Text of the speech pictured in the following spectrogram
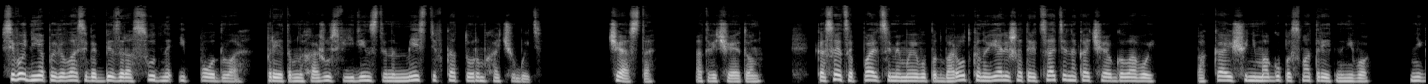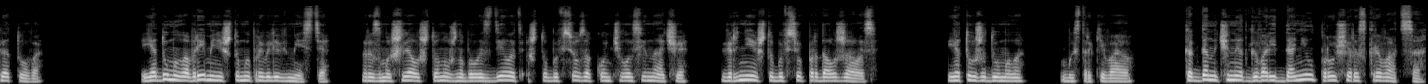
Сегодня я повела себя безрассудно и подло, при этом нахожусь в единственном месте, в котором хочу быть. «Часто», — отвечает он. Касается пальцами моего подбородка, но я лишь отрицательно качаю головой. Пока еще не могу посмотреть на него. Не готова. Я думал о времени, что мы провели вместе. Размышлял, что нужно было сделать, чтобы все закончилось иначе. Вернее, чтобы все продолжалось. Я тоже думала. Быстро киваю. Когда начинает говорить Данил, проще раскрываться.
